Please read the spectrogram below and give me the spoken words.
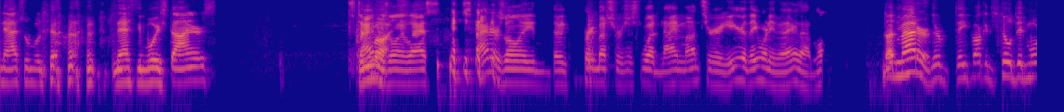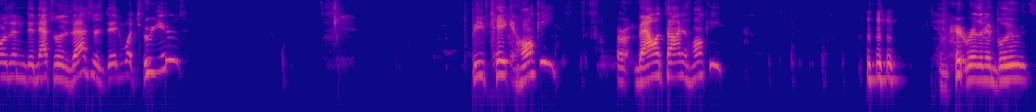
Natural Nasty Boy, Steiners. Pretty. Steiner's only last. Steiner's only the, pretty much for just what nine months or a year. They weren't even there that long. Doesn't matter. They're they fucking still did more than the natural disasters did in what two years? Beefcake and honky, or Valentine and honky, rhythm and blues.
